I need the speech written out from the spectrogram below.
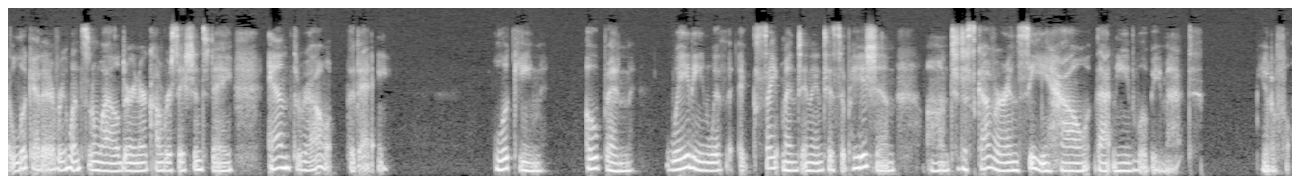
look at it every once in a while during our conversation today and throughout the day. Looking, open, waiting with excitement and anticipation um, to discover and see how that need will be met. Beautiful.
